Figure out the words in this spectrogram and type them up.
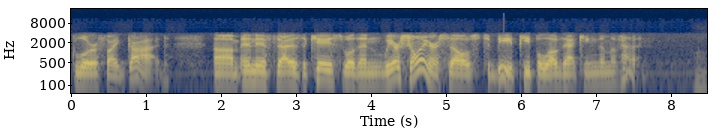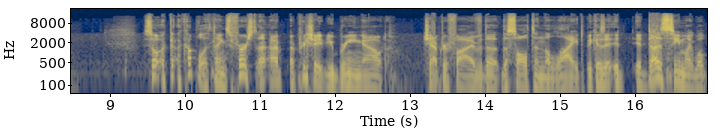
glorify God? Um, and if that is the case, well, then we are showing ourselves to be people of that kingdom of heaven. So, a, a couple of things. First, I, I, appreciate you bringing out chapter five, the the salt and the light, because it, it, it does seem like, well,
